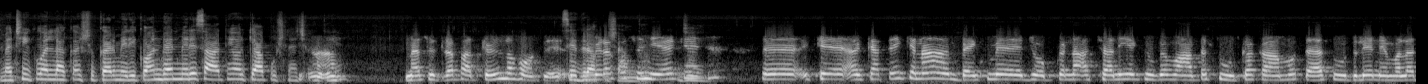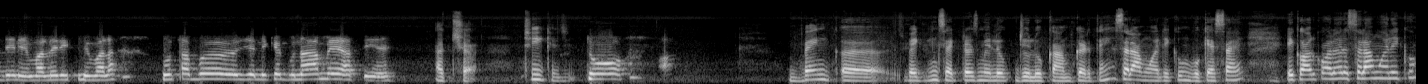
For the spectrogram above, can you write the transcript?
میں ٹھیک ہوں اللہ کا شکر۔ میری کون بہن میرے ساتھ ہیں اور کیا پوچھنا چاہتی ہیں؟ میں سدرا بات کر رہی ہوں لاہور سے۔ میرا۔ کوشچن یہ ہے کہ جی۔ کہ کہتے ہیں کہ نا بینک میں جاب کرنا اچھا نہیں ہے کیونکہ وہاں پہ سود کا کام ہوتا ہے سود لینے والا دینے والا لکھنے والا وہ سب یعنی کہ گناہ میں آتے ہیں۔ اچھا ٹھیک ہے جی۔ تو بینک بینکنگ سیکٹرز میں لوگ جو لوگ کام کرتے ہیں السلام علیکم وہ کیسا ہے؟ ایک اور کالر السلام علیکم۔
